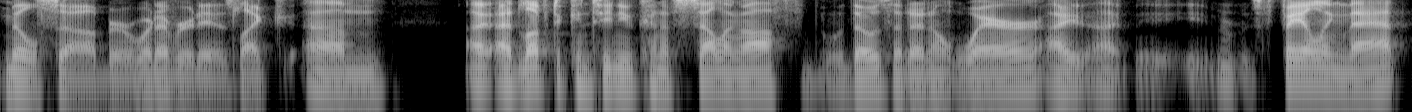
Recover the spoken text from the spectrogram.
mill sub or whatever it is. Like, um, I, I'd love to continue kind of selling off those that I don't wear. I, I failing that,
